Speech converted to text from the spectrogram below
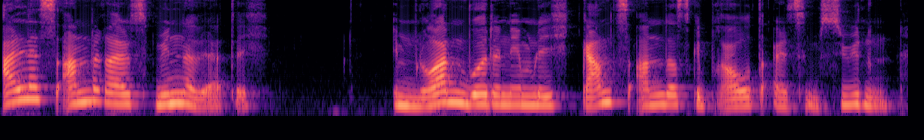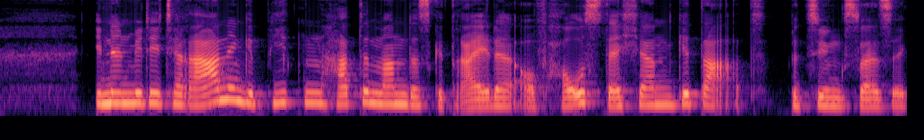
alles andere als minderwertig. Im Norden wurde nämlich ganz anders gebraut als im Süden. In den mediterranen Gebieten hatte man das Getreide auf Hausdächern gedarrt bzw.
